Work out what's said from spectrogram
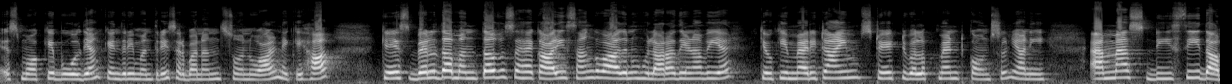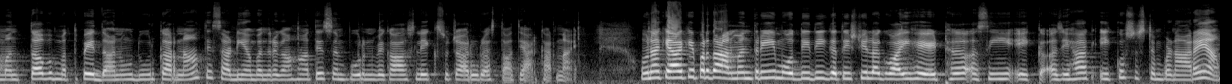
ਇਸ ਮੌਕੇ ਬੋਲਦਿਆਂ ਕੇਂਦਰੀ ਮੰਤਰੀ ਸਰਬਾਨੰਦ ਸੋਨੋਵਾਲ ਨੇ ਕਿਹਾ ਕਿ ਇਸ ਬਿੱਲ ਦਾ ਮੰਤਵ ਸਹਿਕਾਰੀ ਸੰਘਵਾਦ ਨੂੰ ਹੁਲਾਰਾ ਦੇਣਾ ਵੀ ਹੈ, ਕਿਉਂਕਿ ਮੈਰੀਟਾਈਮ ਸਟੇਟ ਡਿਵੈਲਪਮੈਂਟ ਕੌਂਸਲ ਯਾਨੀ MSDC ਦਾ ਮੰਤਵ ਮਤਭੇਦਾਂ ਨੂੰ ਦੂਰ ਕਰਨਾ ਤੇ ਸਾਡੀਆਂ ਬੰਦਰਗਾਹਾਂ ਤੇ ਸੰਪੂਰਨ ਵਿਕਾਸ ਲਈ ਇੱਕ ਸੁਚਾਰੂ ਰਸਤਾ ਤਿਆਰ ਕਰਨਾ ਹੈ ਉਹਨਾਂ ਕਿਹਾ ਕਿ ਪ੍ਰਧਾਨ ਮੰਤਰੀ ਮੋਦੀ ਦੀ ਗਤੀਸ਼ੀਲ ਅਗਵਾਈ ਹੇਠ ਅਸੀਂ ਇੱਕ ਅਜਿਹਾ ਇਕੋਸਿਸਟਮ ਬਣਾ ਰਹੇ ਹਾਂ,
